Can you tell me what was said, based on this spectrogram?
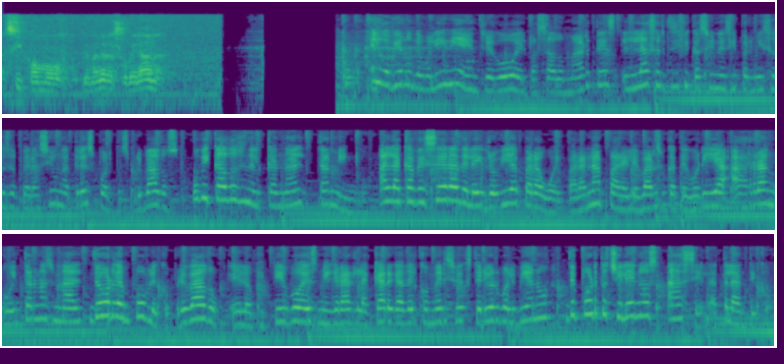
así como de manera soberana. El gobierno de Bolivia entregó el pasado martes las certificaciones y permisos de operación a tres puertos privados ubicados en el canal Tamingo, a la cabecera de la hidrovía Paraguay-Paraná para elevar su categoría a rango internacional de orden público-privado. El objetivo es migrar la carga del comercio exterior boliviano de puertos chilenos hacia el Atlántico.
